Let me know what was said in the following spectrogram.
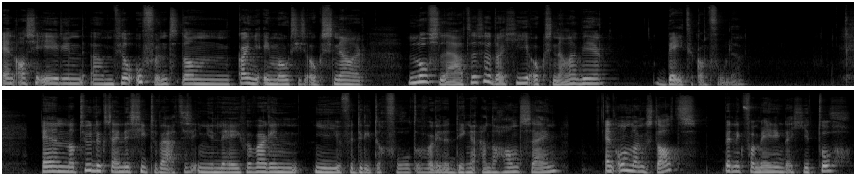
En als je hierin um, veel oefent, dan kan je emoties ook sneller loslaten, zodat je je ook sneller weer beter kan voelen. En natuurlijk zijn er situaties in je leven waarin je je verdrietig voelt of waarin er dingen aan de hand zijn. En ondanks dat ben ik van mening dat je toch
